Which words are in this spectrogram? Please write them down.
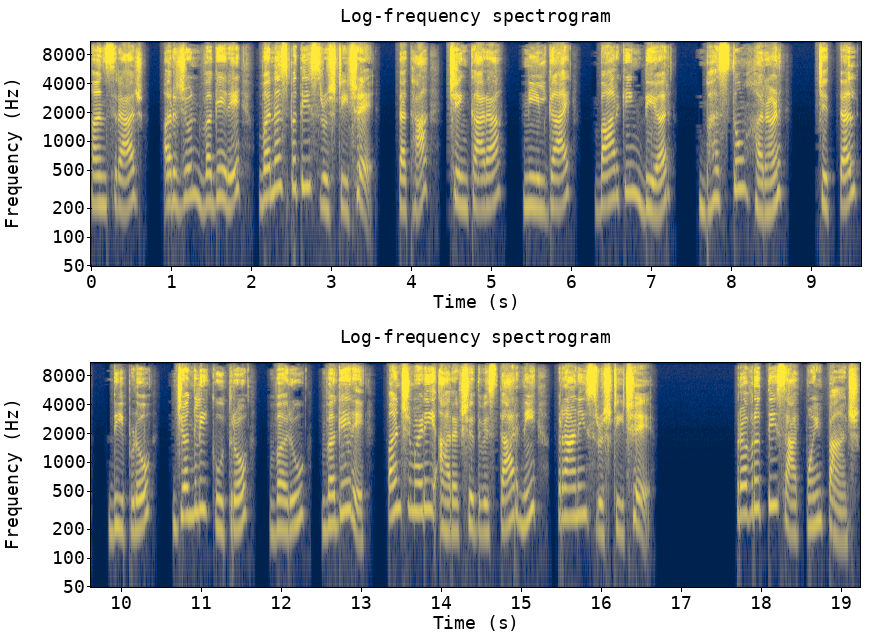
હંસરાજ, અર્જુન વગેરે વનસ્પતિ સૃષ્ટિ છે, તથા ચિંકારા, નીલગાય, બાર્કિંગ ડિયર, ભસ્તું હરણ, ચિત્તલ, દીપડો, જંગલી કૂતરો, વરુ વગેરે પંચમળી આરક્ષિત વિસ્તારની પ્રાણી સૃષ્ટિ છે. પ્રવૃત્તિ સાત પોઈન્ટ પાંચ.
